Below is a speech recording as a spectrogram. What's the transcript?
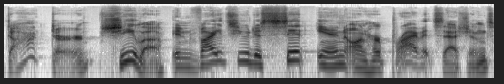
Dr. Sheila invites you to sit in on her private sessions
